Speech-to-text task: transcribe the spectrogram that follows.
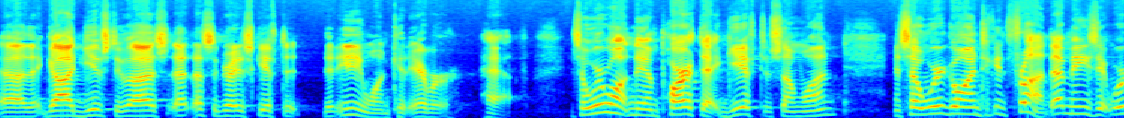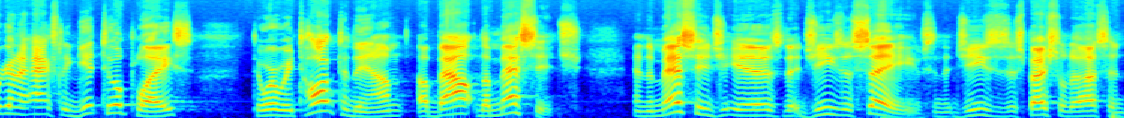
uh, that God gives to us. That, that's the greatest gift that, that anyone could ever have. So we're wanting to impart that gift to someone, and so we're going to confront. That means that we're going to actually get to a place to where we talk to them about the message. And the message is that Jesus saves and that Jesus is special to us and,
